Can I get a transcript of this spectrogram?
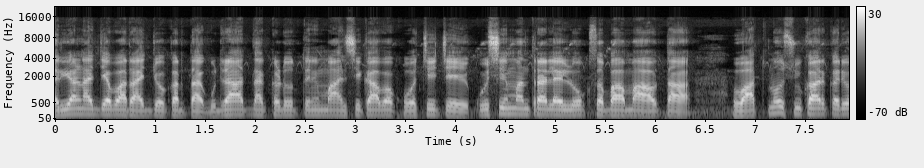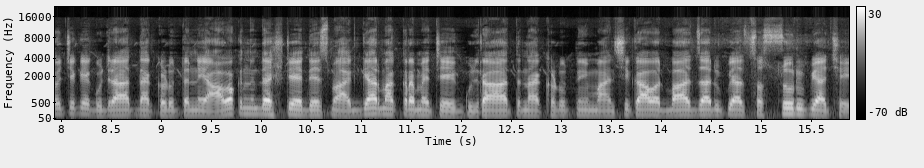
હરિયાણા જેવા રાજ્યો કરતાં ગુજરાતના ખેડૂતોની માનસિક આવક ઓછી છે. કૃષિ મંત્રાલય લોકસભામાં આવતા વાતનો સ્વીકાર કર્યો છે કે ગુજરાતના ખેડૂતોની આવકની દ્રષ્ટિએ દેશમાં અગિયારમાં ક્રમે છે. ગુજરાતના ખેડૂતની માનસિક આવક બાર હજાર રૂપિયા, છસો રૂપિયા છે.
